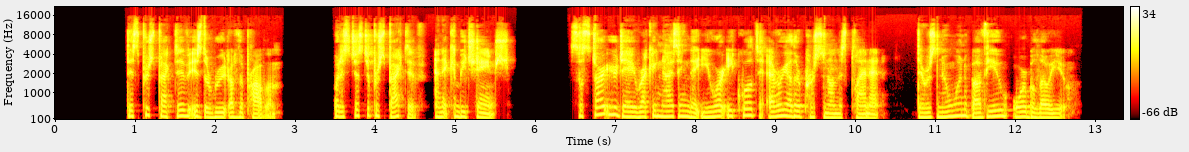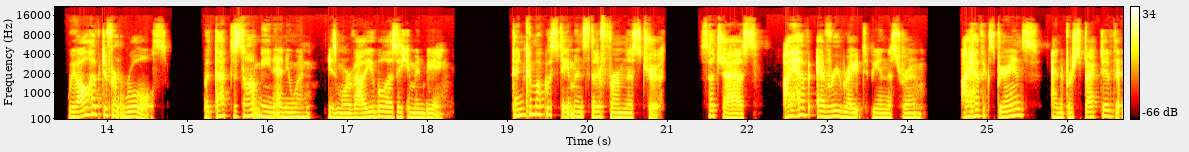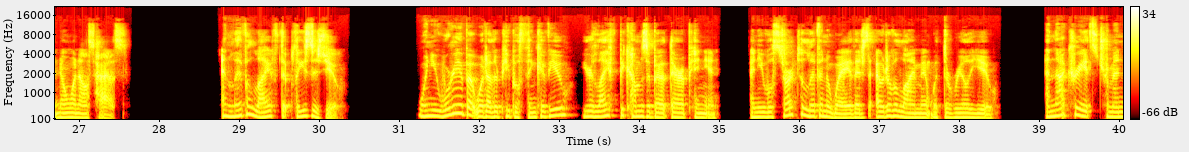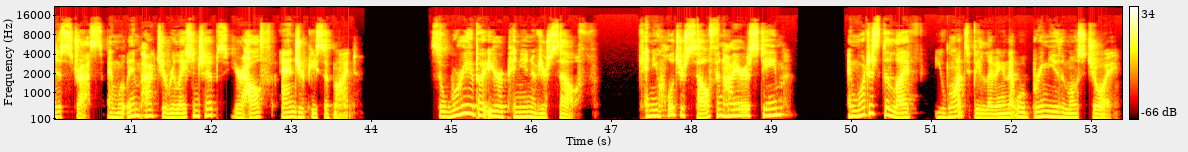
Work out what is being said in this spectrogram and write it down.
This perspective is the root of the problem, but it's just a perspective and it can be changed. So start your day recognizing that you are equal to every other person on this planet. There is no one above you or below you. We all have different roles, but that does not mean anyone is more valuable as a human being. Then come up with statements that affirm this truth, such as I have every right to be in this room. I have experience and a perspective that no one else has. And live a life that pleases you. When you worry about what other people think of you, your life becomes about their opinion, and you will start to live in a way that is out of alignment with the real you. And that creates tremendous stress and will impact your relationships, your health, and your peace of mind. So worry about your opinion of yourself. Can you hold yourself in higher esteem? And what is the life you want to be living that will bring you the most joy?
